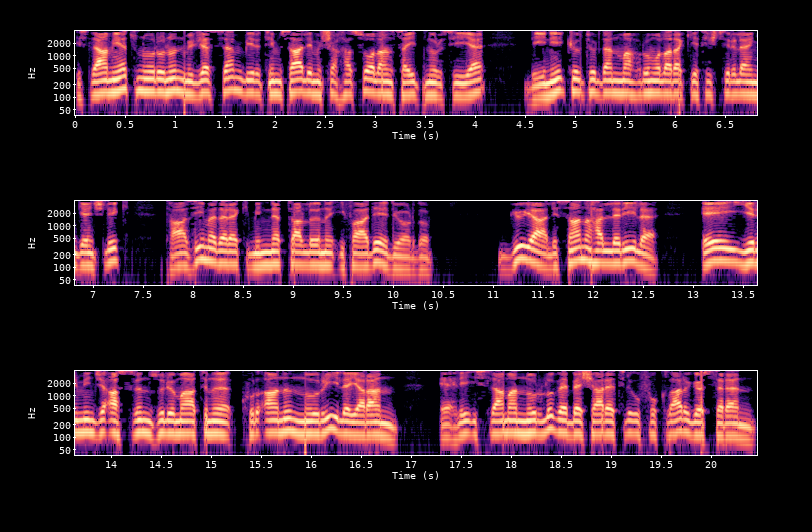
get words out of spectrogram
İslamiyet nurunun mücessem bir timsali müşahhası olan Said Nursi'ye dini kültürden mahrum olarak yetiştirilen gençlik tazim ederek minnettarlığını ifade ediyordu. Güya lisan halleriyle ey 20. asrın zulümatını Kur'an'ın nuru ile yaran, ehli İslam'a nurlu ve beşaretli ufuklar gösteren,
